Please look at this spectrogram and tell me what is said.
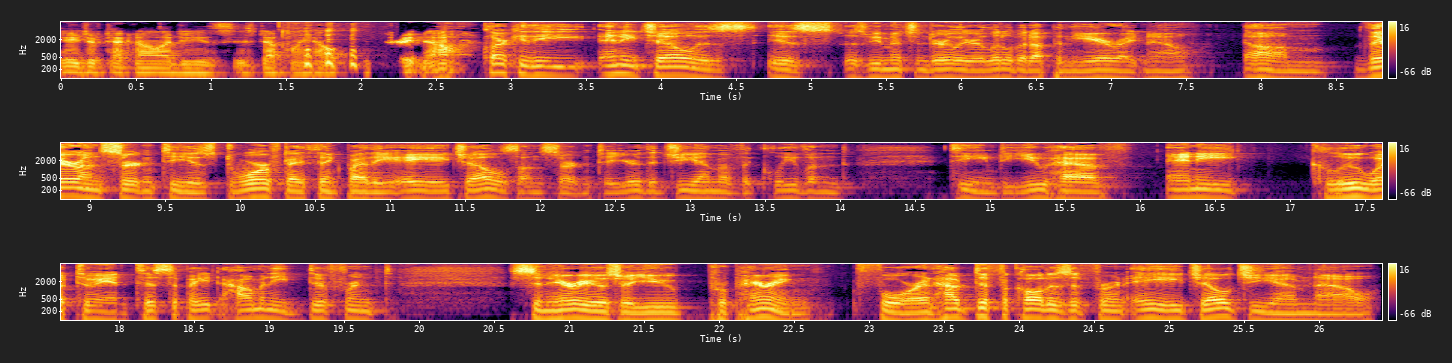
age of technology is is definitely helping right now. Clarky, the NHL is is as we mentioned earlier, a little bit up in the air right now. Um, their uncertainty is dwarfed, I think, by the AHL's uncertainty. You're the GM of the Cleveland team. Do you have any clue what to anticipate? How many different scenarios are you preparing for, and how difficult is it for an AHL GM now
